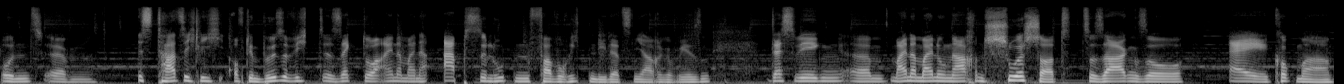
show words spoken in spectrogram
und ähm, ist tatsächlich auf dem Bösewicht-Sektor einer meiner absoluten Favoriten die letzten Jahre gewesen. Deswegen ähm, meiner Meinung nach ein Sure-Shot zu sagen so, ey, guck mal,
